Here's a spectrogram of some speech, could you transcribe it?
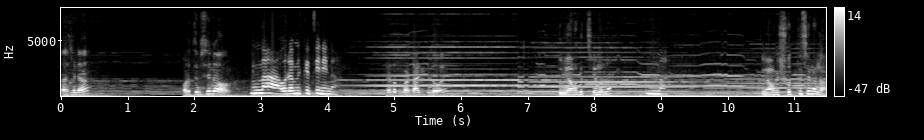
তাহমিনা? ওরা তুমি চিনো? না ওরা আমি কে চিনি না। সেটা তোমার ডাক দিল তুমি আমাকে চেনো না? না। তুমি আমাকে সত্যি চেনো না?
